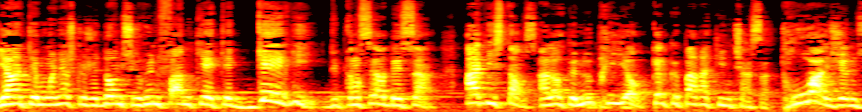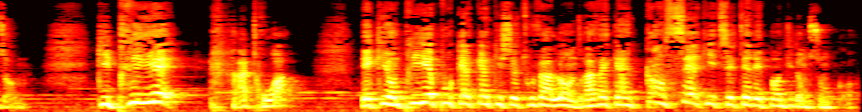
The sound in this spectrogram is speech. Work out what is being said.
il y a un témoignage que je donne sur une femme qui a été guérie du cancer des seins à distance, alors que nous prions quelque part à Kinshasa. Trois jeunes hommes qui priaient à trois et qui ont prié pour quelqu'un qui se trouvait à Londres avec un cancer qui s'était répandu dans son corps.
